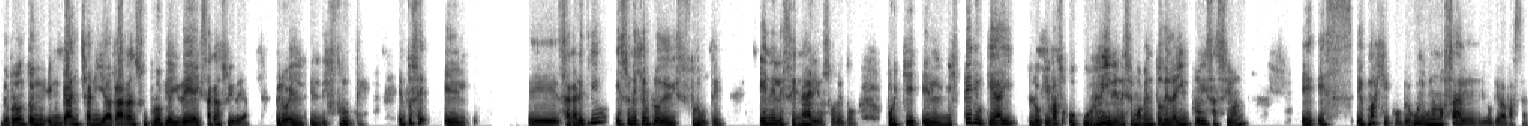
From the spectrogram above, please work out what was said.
de pronto enganchan y agarran su propia idea y sacan su idea. Pero el, disfrute. Entonces, el eh, Trio es un ejemplo de disfrute en el escenario sobre todo, porque el misterio que hay, lo que va a ocurrir en ese momento de la improvisación, es, es, mágico, pero uno, no sabe lo que va a pasar.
